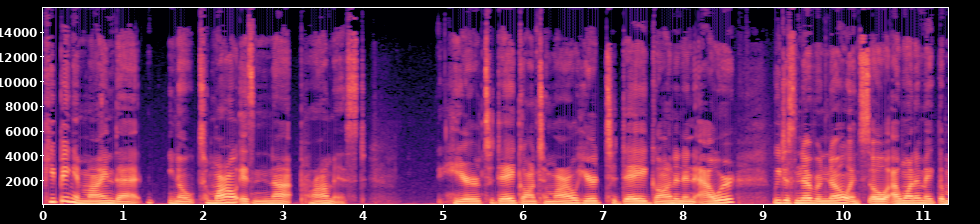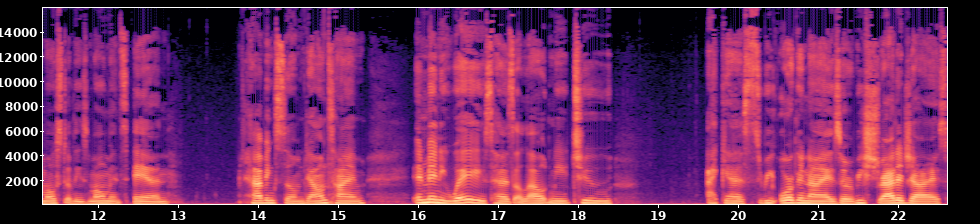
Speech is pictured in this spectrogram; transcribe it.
keeping in mind that, you know, tomorrow is not promised here today, gone tomorrow, here today, gone in an hour. We just never know. And so I want to make the most of these moments and having some downtime in many ways has allowed me to, I guess, reorganize or re strategize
